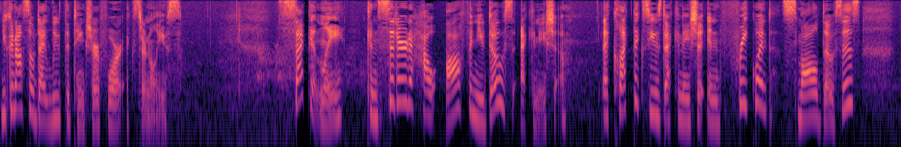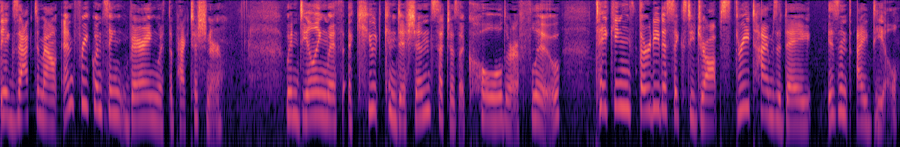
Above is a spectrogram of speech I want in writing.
You can also dilute the tincture for external use. Secondly, consider how often you dose echinacea. Eclectics used echinacea in frequent, small doses, the exact amount and frequency varying with the practitioner. When dealing with acute conditions such as a cold or a flu, taking 30 to 60 drops three times a day isn't ideal.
